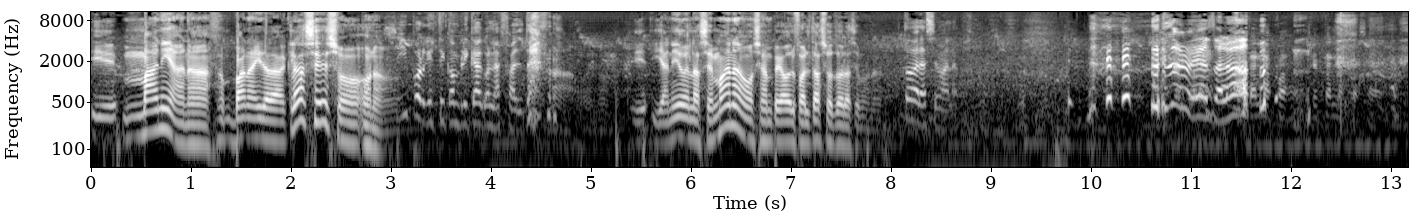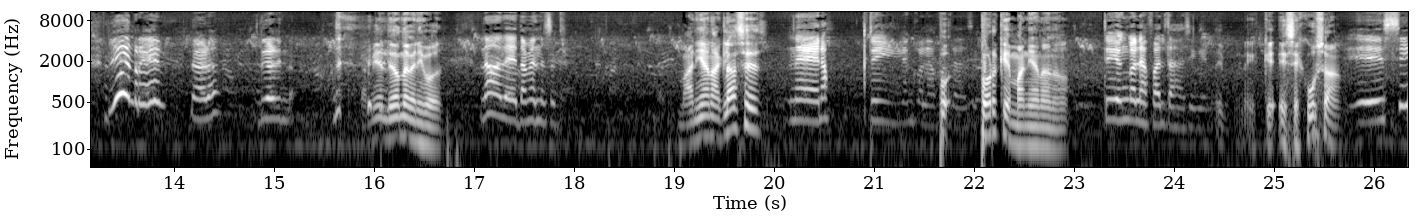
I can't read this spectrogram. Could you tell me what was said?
¿Y mañana van a ir a las clases o, o no? Sí, porque estoy complicada con la falta. ¿Y, y han ido en la semana o se han pegado el faltazo toda la semana? Toda la semana. Eso me había salvado. Bien, re bien, la verdad. Re lindo. ¿También de dónde venís vos? No, de, también del centro. ¿Mañana clases? Eh, no, estoy bien con las ¿Por, faltas. así- por qué mañana no? Estoy bien con las faltas, así que... Eh, ¿qué- ¿Es excusa? Eh, sí.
